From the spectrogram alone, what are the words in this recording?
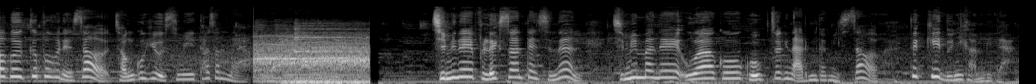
클러브 끝부분에서 전국이 웃음이 터졌네요. 지민의 블랙스완 댄스는 지민만의 우아하고 고혹적인 아름다움이 있어 특히 눈이 갑니다.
